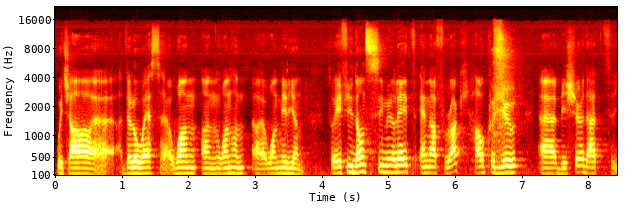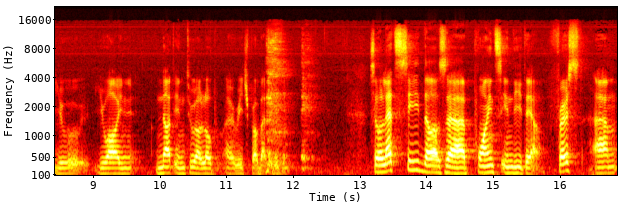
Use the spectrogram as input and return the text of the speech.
which are the lowest, one on 1 million. So if you don't simulate enough rock, how could you uh, be sure that you, you are in, not into a low uh, reach probability. so let's see those uh, points in detail. First, um,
